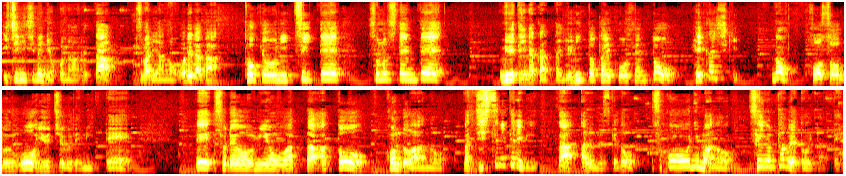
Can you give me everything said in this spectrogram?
け、1日目に行われた、つまりあの、俺らが東京に着いて、その時点で見れていなかったユニット対抗戦と閉会式の放送分を YouTube で見てでそれを見終わった後今度はあの、まあ、実質にテレビがあるんですけどそこにもあの専用のタブレット置いてあって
